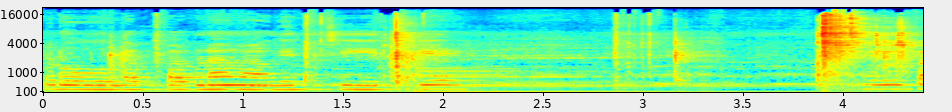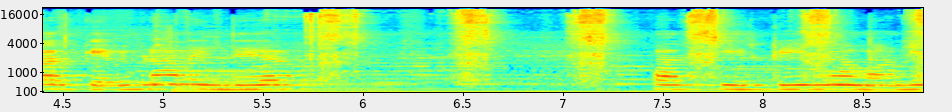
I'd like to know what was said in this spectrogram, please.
ਪੜੋਲ ਆਪਾਂ ਬਣਾਵਾਂਗੇ ਚੀਰ ਕੇ। ਇਹ ਭਰ ਕੇ ਵੀ ਬਣਾ ਲੈਂਦੇ ਆ। ਪਰ ਚੀਰ ਕੇ ਬਣਾਵਾਂਗੇ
